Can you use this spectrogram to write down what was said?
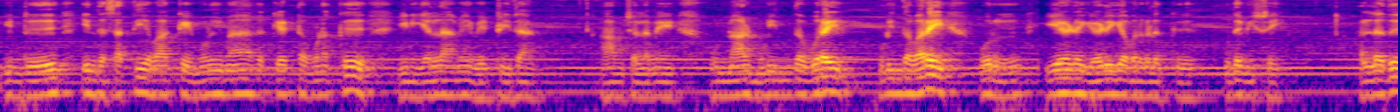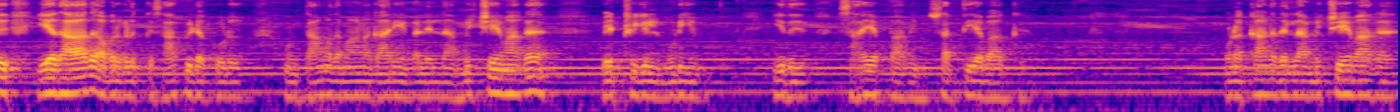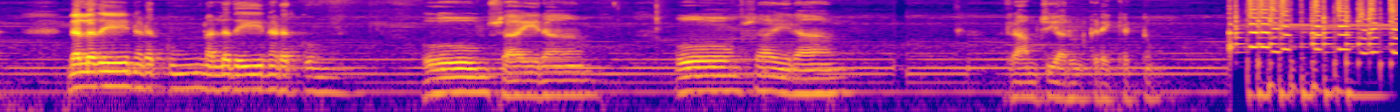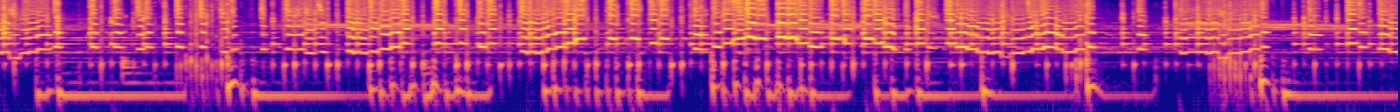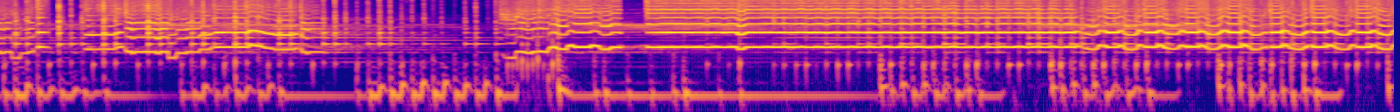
இன்று இந்த சத்திய வாக்கை முழுமையாக கேட்ட உனக்கு இனி எல்லாமே வெற்றிதான். ஆம் செல்லமே உன்னால் முடிந்த உரை முடிந்தவரை ஒரு ஏழை எளியவர்களுக்கு உதவி செய். அல்லது ஏதாவது அவர்களுக்கு சாப்பிடக்கூடு உன் தாமதமான காரியங்கள் எல்லாம் நிச்சயமாக வெற்றியில் முடியும். இது சாயப்பாவின் சத்திய வாக்கு. உனக்கானதெல்லாம் நிச்சயமாக நல்லதே நடக்கும் நல்லதே நடக்கும். ஓம் சாய்ராம் ஓம் சாய்ராம். ராம்ஜி அருள் கிடைக்கட்டும்.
